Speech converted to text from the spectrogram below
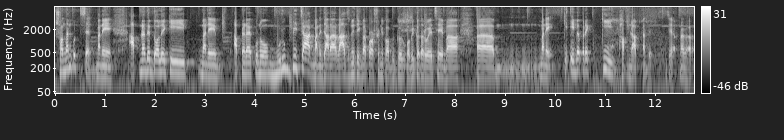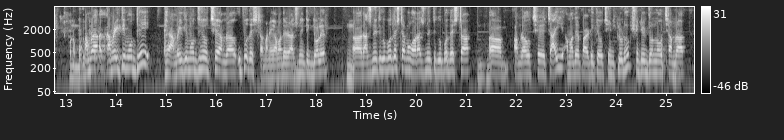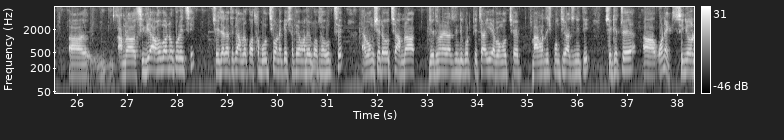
সন্ধান করতেছেন? মানে আপনাদের দলে কি মানে আপনারা কোনো মুরব্বী চান? মানে যারা রাজনৈতিক বা প্রশাসনিক অভিজ্ঞ- অভিজ্ঞতা রয়েছে বা মানে এই ব্যাপারে কি ভাবনা আপনাদের? যে আপনারা কোনো আমরা আমরা ইতিমধ্যে হ্যাঁ আমরা ইতিমধ্যে হচ্ছে আমরা উপদেষ্টা মানে আমাদের রাজনৈতিক দলের রাজনৈতিক উপদেষ্টা এবং অরাজনৈতিক উপদেষ্টা আহ, আমরা হচ্ছে চাই আমাদের পার্টিতে হচ্ছে ইনক্লুড হোক। সেটির জন্য হচ্ছে আমরা আহ, আমরা সিভি আহ্বানও করেছি। সেই জায়গা থেকে আমরা কথা বলছি অনেকের সাথে আমাদের কথা হচ্ছে। এবং সেটা হচ্ছে আমরা যে ধরনের রাজনীতি করতে চাই এবং হচ্ছে বাংলাদেশ পন্থী রাজনীতি সেক্ষেত্রে অনেক সিনিয়র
